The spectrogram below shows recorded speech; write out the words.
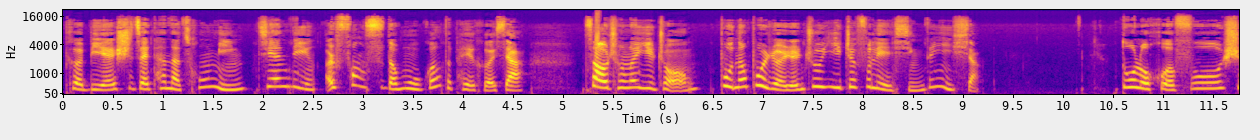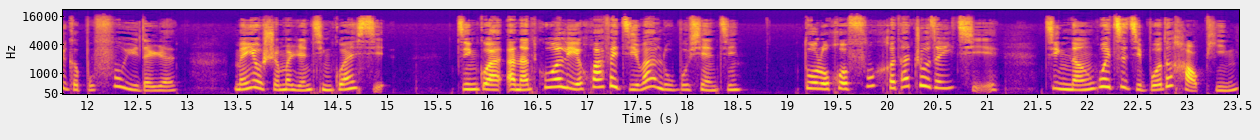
特别是在他那聪明、坚定而放肆的目光的配合下，造成了一种不能不惹人注意这副脸型的印象。多洛霍夫是个不富裕的人，没有什么人情关系。尽管阿纳托利花费几万卢布现金，多洛霍夫和他住在一起，竟能为自己博得好评。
